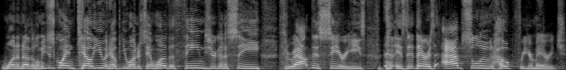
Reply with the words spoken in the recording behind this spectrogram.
one another. Let me just go ahead and tell you and help you understand one of the themes you're going to see throughout this series is that there is absolute hope for your marriage.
